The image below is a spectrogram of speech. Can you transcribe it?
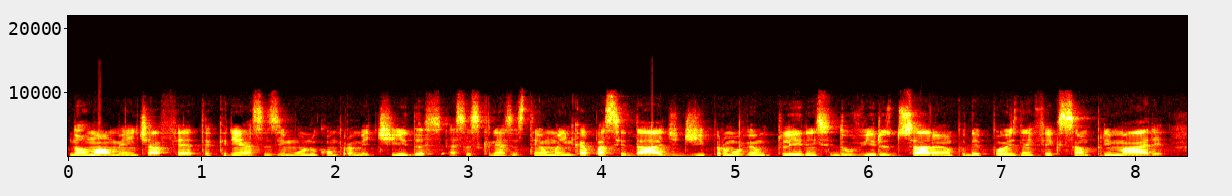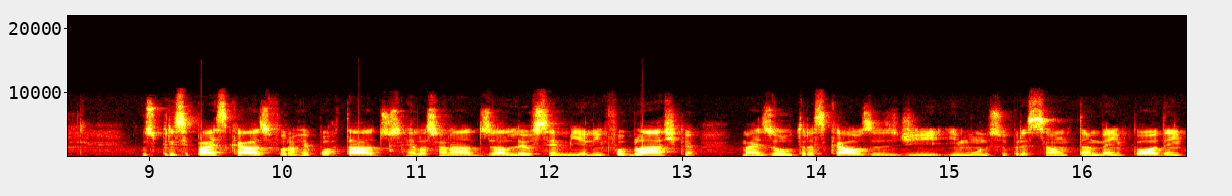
normalmente afeta crianças imunocomprometidas. Essas crianças têm uma incapacidade de promover um clearance do vírus do sarampo depois da infecção primária. Os principais casos foram reportados relacionados à leucemia linfoblástica, mas outras causas de imunossupressão também podem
